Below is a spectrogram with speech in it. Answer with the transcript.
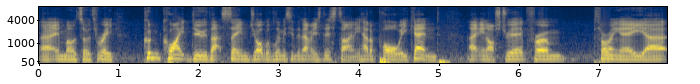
uh, in Moto 3. Couldn't quite do that same job of limiting the damage this time. He had a poor weekend uh, in Austria from throwing a uh,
